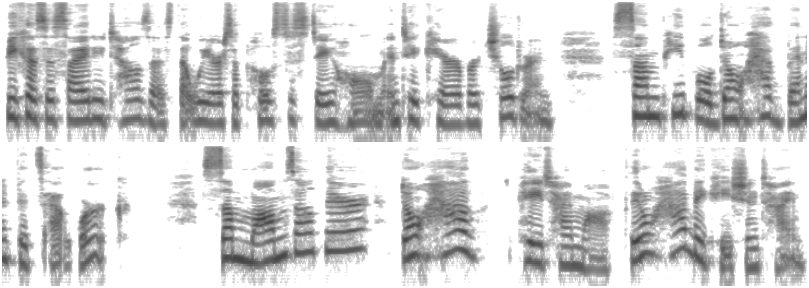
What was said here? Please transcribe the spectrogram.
because society tells us that we are supposed to stay home and take care of our children. Some people don't have benefits at work. Some moms out there don't have pay time off. They don't have vacation time.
